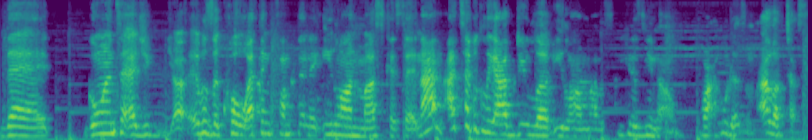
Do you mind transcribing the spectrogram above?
that going to edu uh, it was a quote i think something that elon musk has said. And I, I, typically i do love elon musk because you know who doesn't? I love tesla.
